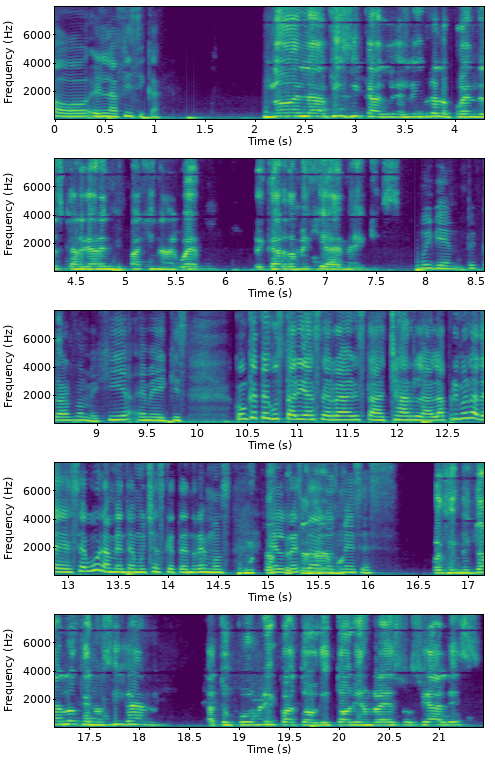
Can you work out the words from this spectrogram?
o en la física. No, en la física. El libro lo pueden descargar en mi página web, Ricardo Mejía MX. Muy bien, Ricardo Mejía MX. ¿Con qué te gustaría cerrar esta charla? La primera de seguramente muchas que tendremos muchas el resto de los meses pues invitarlo que nos sigan a tu público, a tu auditorio en redes sociales,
